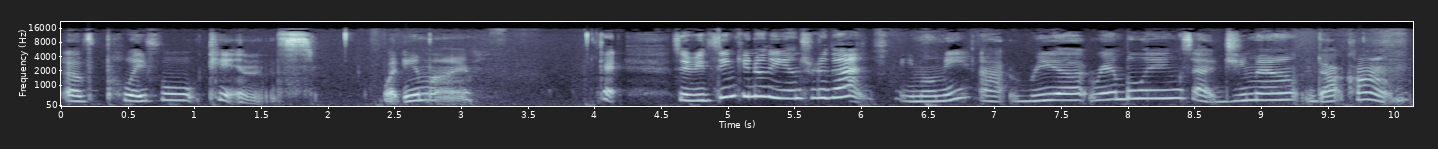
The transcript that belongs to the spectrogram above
of playful kittens. What am I? Okay. So if you think you know the answer to that, email me at riaramblings at gmail.com.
